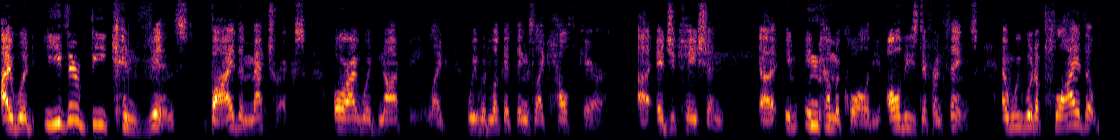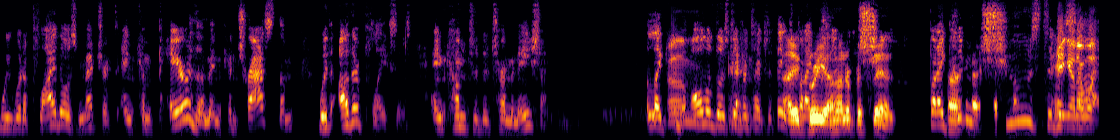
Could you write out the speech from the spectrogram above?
I would either be convinced by the metrics or I would not be. Like we would look at things like healthcare, uh, education, uh, in, income equality, all these different things, and we would apply that. We would apply those metrics and compare them and contrast them with other places and come to determination. Like Um, all of those different types of things. I but agree couldn't 100%. But I Uh, couldn't choose to Hang decide. on, I want,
